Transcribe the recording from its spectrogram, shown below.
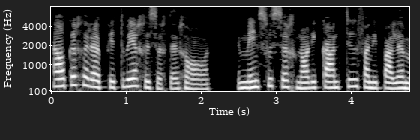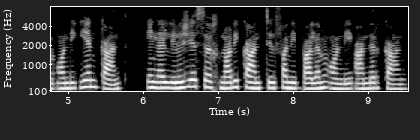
Elke gerib het twee gezichten gehad, een mens gezicht naar die kant toe van die palm aan die een kant, en een luge zich naar die kant toe van die palm aan die ander kant.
